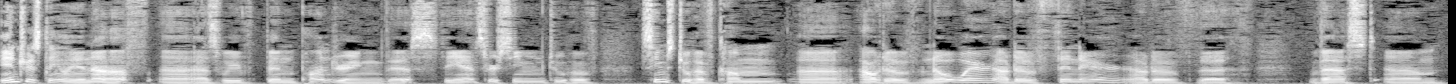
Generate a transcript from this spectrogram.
interestingly enough, uh, as we've been pondering this, the answer seemed to have seems to have come out of nowhere, out of thin air, out of the vast um,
